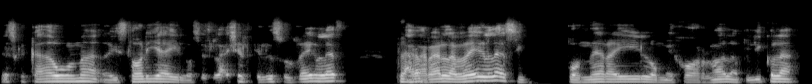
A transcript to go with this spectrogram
es que cada una, la historia y los slashers tienen sus reglas, agarrar las reglas y poner ahí lo mejor, ¿no? La película,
